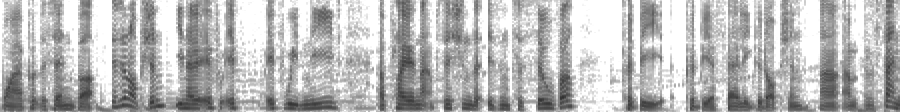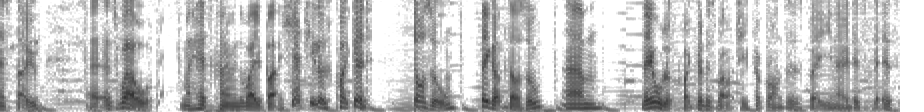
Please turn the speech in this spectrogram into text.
why I put this in, but it's an option. You know, if if if we need a player in that position that isn't a silver, could be could be a fairly good option. Uh, um, in fairness, though, uh, as well, my head's kind of in the way, but he actually looks quite good. Dozzell, big up Dozzell. Um, they all look quite good as well, actually, for bronzes, but you know, it is what it is.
